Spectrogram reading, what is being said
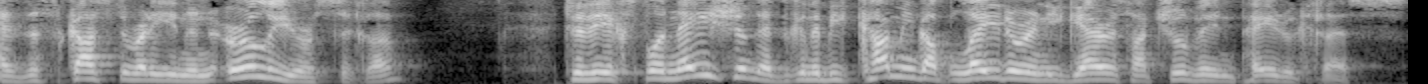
as discussed already in an earlier sikha, to the explanation that's going to be coming up later in Igeris HaTshuva in Perikhes.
